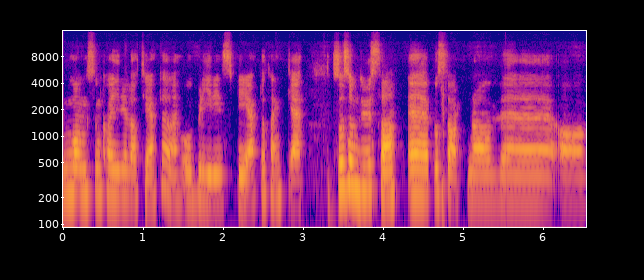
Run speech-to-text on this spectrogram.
mange som kan relatere til det og blir inspirert og tenker Sånn som du sa eh, på starten av, eh, av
